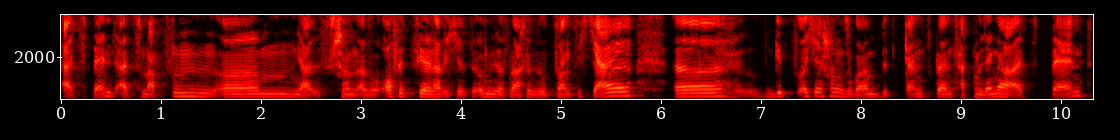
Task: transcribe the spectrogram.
als Band, als Matzen, ähm, ja, ist schon, also offiziell habe ich jetzt irgendwie das nachher so 20 Jahre äh, gibt es euch ja schon, sogar einen ganz kleinen Tacken länger als Band.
